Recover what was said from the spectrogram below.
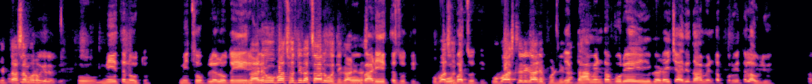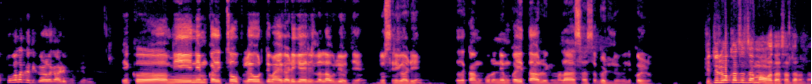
एक तासाबरोबर? हो मी इथं नव्हतो. मी चोपलेलो होतो गाडी एरियावर. उभाच होती का? चालू होती गाडी हो, गाडी इथंच होती. उभाच उभाच होती. होती उभा असलेली गाडी फुटली का? एक दहा मिनिटापूर्वी ही गडायच्या आधी दहा मिनिटापूर्वी इथं लावली होती. तुम्हाला कधी कळलं गाडी फुटली म्हणून? एक अं, मी नेमका एक चौपल्यावरती माझी गाडी गॅरेजला लावली होती दुसरी गाडी. त्याचं काम करून नेमका इथं आलो की मला असं असं घडलं म्हणजे कळलं. किती लोकांचा जमा होता साधारणतः?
